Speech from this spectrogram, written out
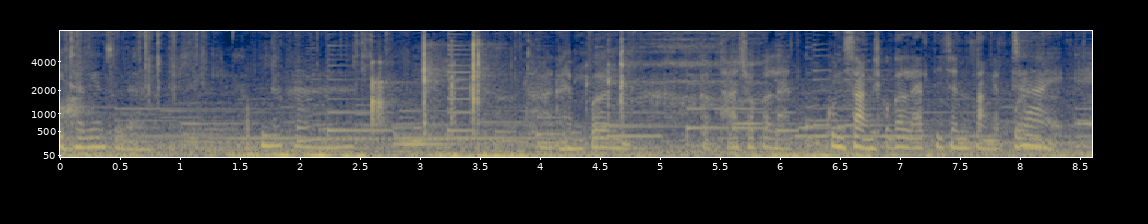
อิตาเลียนโซดาขอบคุณนะคะทาแอปเปิลกับทาช็อกโกแลต คุณสั่งช็อกโกแลตดิฉันสั่งแอปเปิลใช่ค่ะ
